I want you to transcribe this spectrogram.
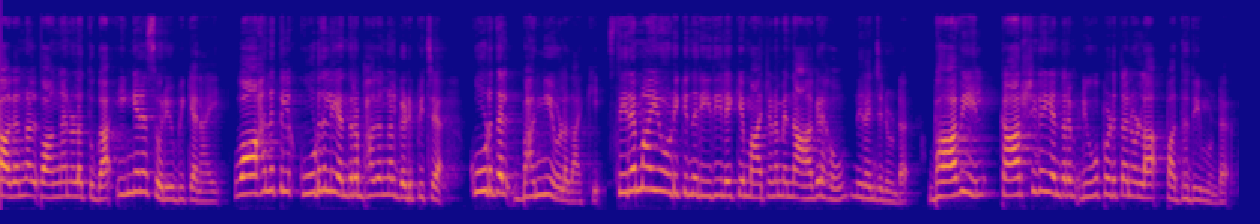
ഭാഗങ്ങൾ വാങ്ങാനുള്ള തുക ഇങ്ങനെ സ്വരൂപിക്കാനായി. വാഹനത്തിൽ കൂടുതൽ യന്ത്രഭാഗങ്ങൾ ഘടിപ്പിച്ച് കൂടുതൽ ഭംഗിയുള്ളതാക്കി. സ്ഥിരമായി ഓടിക്കുന്ന രീതിയിലേക്ക് മാറ്റണമെന്ന ആഗ്രഹവും നിരഞ്ജനുണ്ട്. ഭാവിയിൽ കാർഷിക യന്ത്രം രൂപപ്പെടുത്താനുള്ള പദ്ധതിയുമുണ്ട്.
